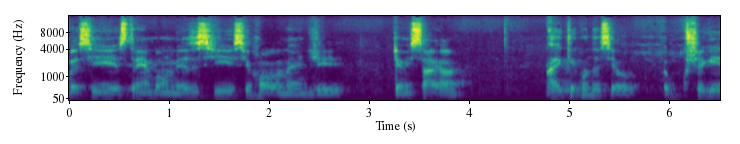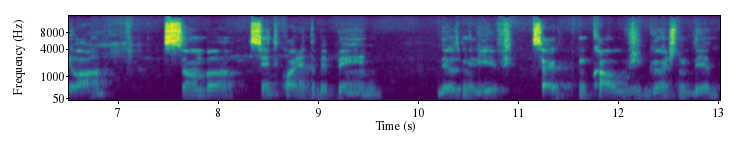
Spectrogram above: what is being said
ver se esse trem é bom mesmo e se, se rola, né? De, de eu ensaiar. Aí o que aconteceu? Eu cheguei lá, samba 140 BPM, Deus me livre, certo? Com um calo gigante no dedo.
